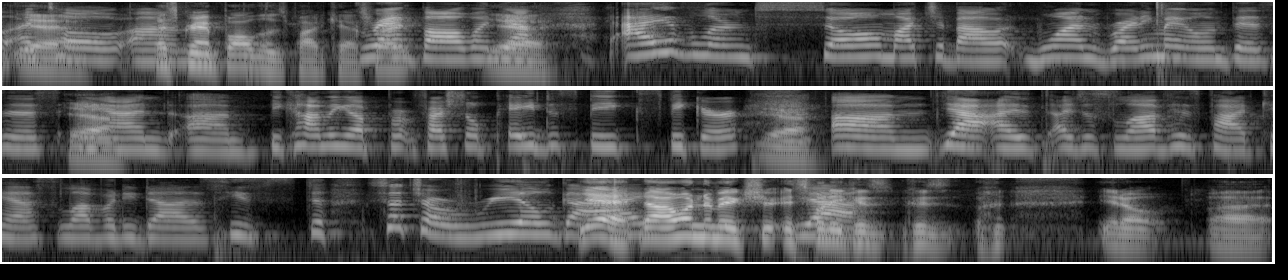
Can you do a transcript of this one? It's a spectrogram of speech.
Baldwin. I told, that's um, Grant Baldwin's podcast, Grant right? Baldwin, yeah. I have learned so much about one running my own business Yeah. and um, becoming a professional paid to speak speaker. Yeah. Um, yeah, I, I just love his podcast. Love what he does. He's st- such a real guy. Yeah, no, I wanted to make sure. It's funny because because you know uh,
